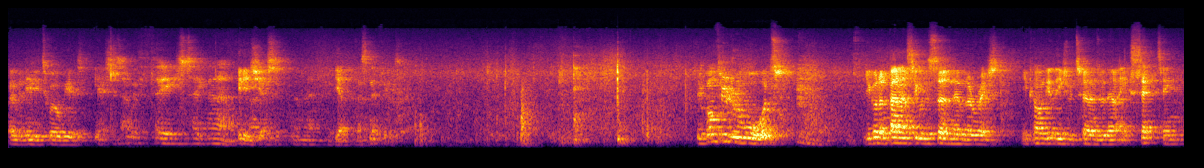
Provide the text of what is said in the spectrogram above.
over nearly 12 years. Yes. Is that with fees taken out? It is, yes. The net fee? Yeah, that's net figures. So we've gone through the rewards. You've got to balance it with a certain level of risk. You can't get these returns without accepting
